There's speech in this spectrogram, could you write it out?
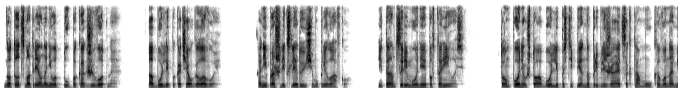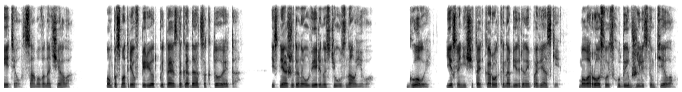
но тот смотрел на него тупо, как животное. Аболли покачал головой. Они прошли к следующему прилавку, и там церемония повторилась. Том понял, что Аболли постепенно приближается к тому, кого наметил с самого начала. Он посмотрел вперед, пытаясь догадаться, кто это, и с неожиданной уверенностью узнал его. Голый, если не считать короткой набедренной повязки, малорослый с худым жилистым телом.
